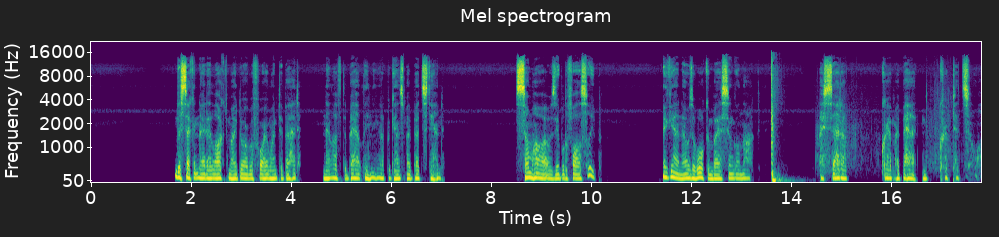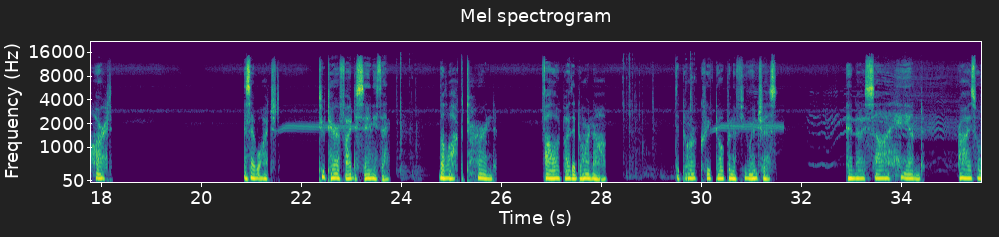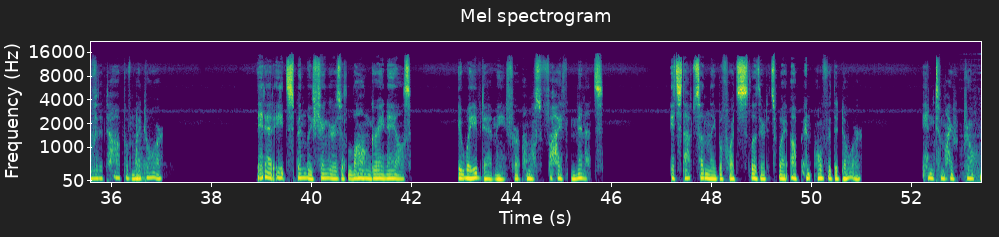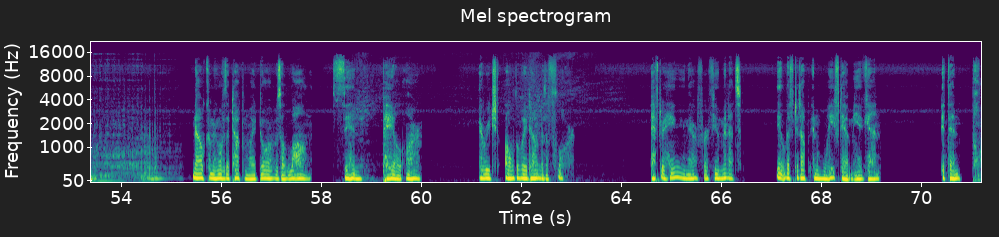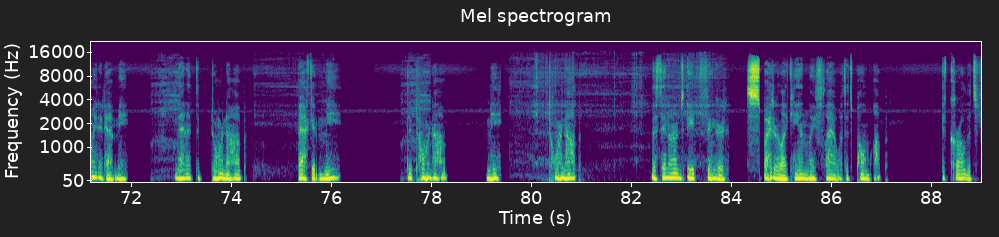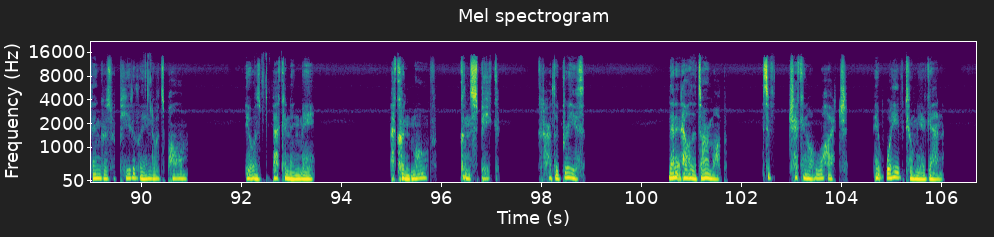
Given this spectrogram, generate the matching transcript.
The second night I locked my door before I went to bed, and I left the bat leaning up against my bedstand. Somehow I was able to fall asleep. Again, I was awoken by a single knock. I sat up, grabbed my bat, and gripped it so hard. As I watched, too terrified to say anything, the lock turned, followed by the doorknob. The door creaked open a few inches, and I saw a hand rise over the top of my door. It had eight spindly fingers with long gray nails. It waved at me for almost five minutes. It stopped suddenly before it slithered its way up and over the door into my room. Now, coming over the top of my door was a long, thin, pale arm. It reached all the way down to the floor. After hanging there for a few minutes, it lifted up and waved at me again. It then pointed at me, then at the doorknob, back at me, the doorknob, me, Torn up. The thin arm's eight fingered, spider like hand lay flat with its palm up. It curled its fingers repeatedly into its palm. It was beckoning me. I couldn't move, couldn't speak, could hardly breathe. Then it held its arm up, as if checking a watch. It waved to me again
